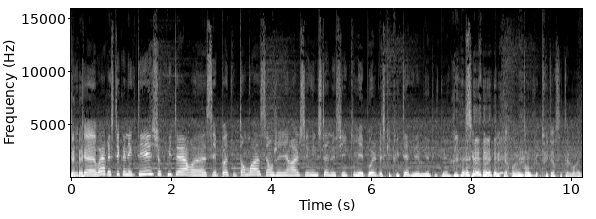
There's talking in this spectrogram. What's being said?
Donc euh, ouais, restez connectés. Sur Twitter, euh, c'est pas tout le temps moi, c'est en général, c'est Winston aussi qui m'épaule parce que Twitter, il aime bien Twitter. C'est cool, Twitter. En même temps, Twitter, c'est tellement la vie.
